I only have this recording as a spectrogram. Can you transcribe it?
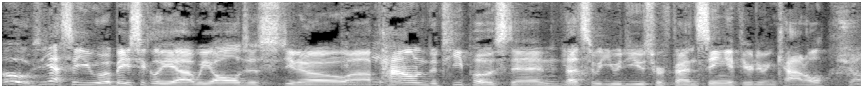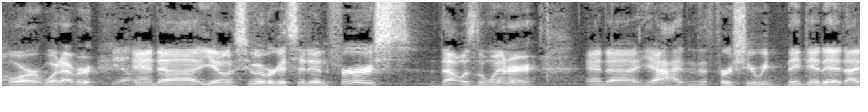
Oh yeah, so you uh, basically uh, we all just you know uh, pound the T post in. That's what you would use for fencing if you're doing cattle Sure. or whatever. Yeah. And uh, you know, so whoever gets it in first, that was the winner. And uh, yeah, I think the first year we they did it, I,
